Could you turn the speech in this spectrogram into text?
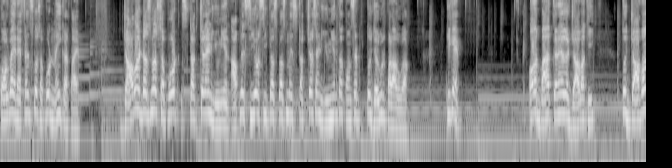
कॉल बाई रेफरेंस को सपोर्ट नहीं करता है। Java does not support structure and union आपने सी और सी प्लस प्लस में स्ट्रक्चर्स एंड यूनियन का कॉन्सेप्ट तो ज़रूर पढ़ा होगा। ठीक है? और बात करें अगर जावा की तो जावा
